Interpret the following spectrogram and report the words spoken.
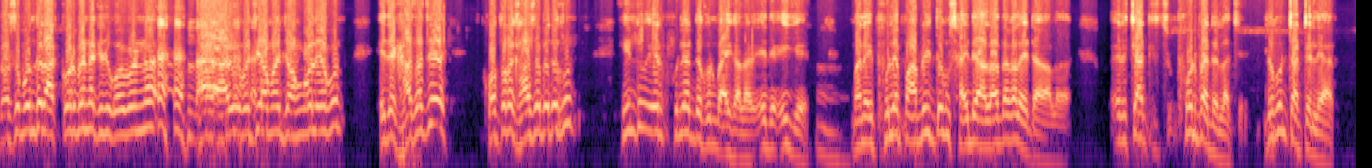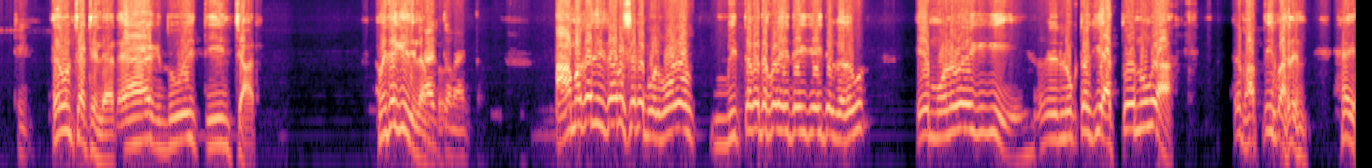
দর্শকবন্ধু রাগ করবেন না কিছু করবেন না। আমি বলছি আমার জঙ্গলে এখন এই যে ঘাস আছে কতটা ঘাস হবে দেখুন। কিন্তু এর ফুলের দেখুন বাই কালার এই যে এই যে মানে এই ফুলে পাপড়ির দেখুন সাইডে আলাদা কালার এটা আলাদা। এটা চারটে ফোর প্যাটেল আছে। দেখুন চারটে লেয়ার দেখুন চারটে লেয়ার এক দুই তিন চার। আমি দেখিয়ে দিলাম একদম একদম। আমার কাছে যেটা হবে সেটা বলব। ও মিথ্যাকে দেখুন এই এই এই দেখো। দেখুন এ মনে করে কি কি লোকটা কি এত নোংরা? ভাবতেই পারেন। হ্যাঁ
